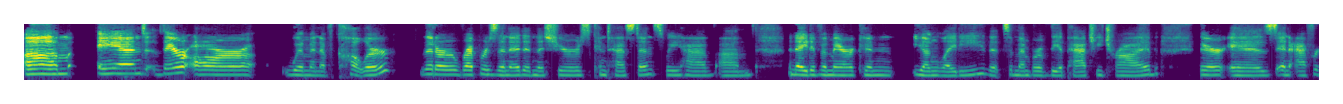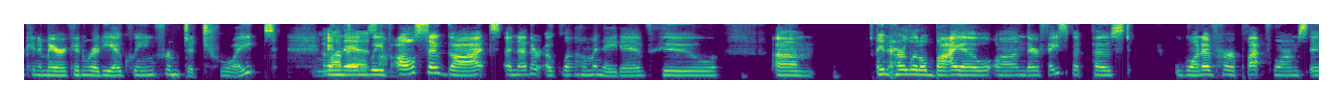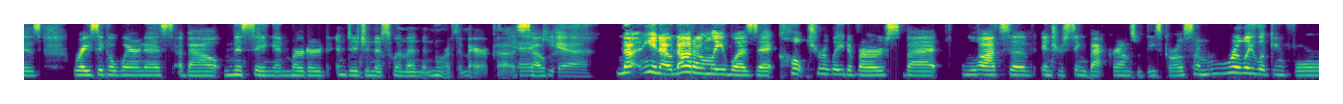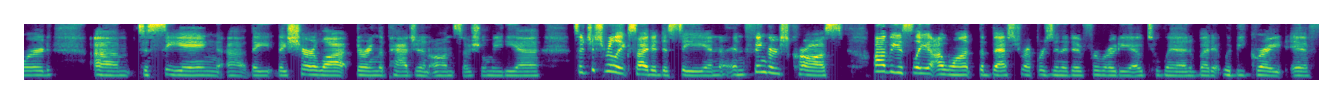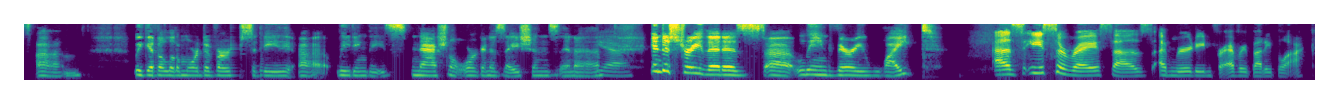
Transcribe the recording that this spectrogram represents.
Um, and there are women of color that are represented in this year's contestants. We have um, a Native American young lady that's a member of the Apache tribe. There is an African American rodeo queen from Detroit. Love and then we've also got another Oklahoma native who, um, in her little bio on their Facebook post, one of her platforms is raising awareness about missing and murdered Indigenous women in North America. so yeah. Not you know not only was it culturally diverse but lots of interesting backgrounds with these girls. So i'm really looking forward um, to seeing uh, they they share a lot during the pageant on social media. So just really excited to see and and fingers crossed. Obviously i want the best representative for rodeo to win but it would be great if um, we get a little more diversity uh, leading these national organizations in a Yeah. industry that is uh, leaned very white As Issa Rae says, I'm rooting for everybody black.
